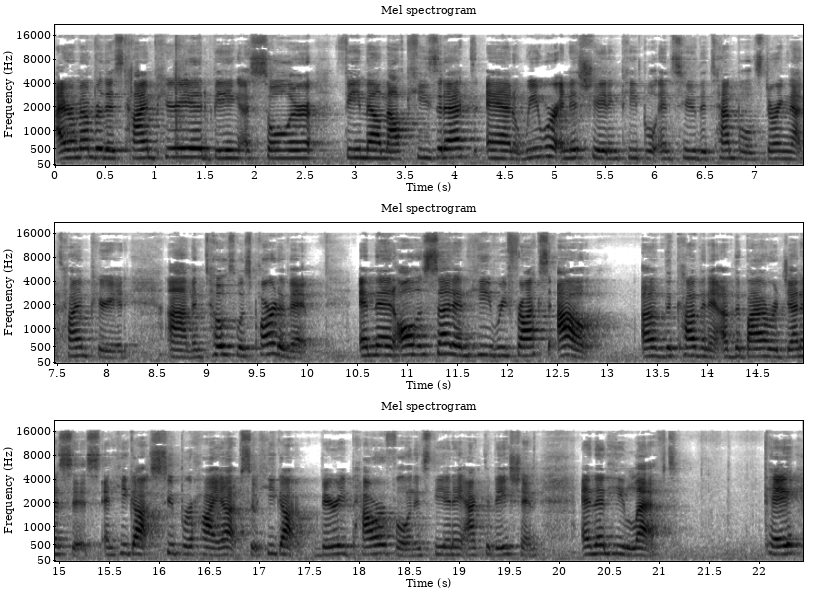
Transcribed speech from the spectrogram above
I remember this time period being a solar female Melchizedek, and we were initiating people into the temples during that time period, um, and Thoth was part of it. And then all of a sudden, he refracts out of the covenant of the bioregenesis and he got super high up. So he got very powerful in his dna activation and then he left. Okay?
